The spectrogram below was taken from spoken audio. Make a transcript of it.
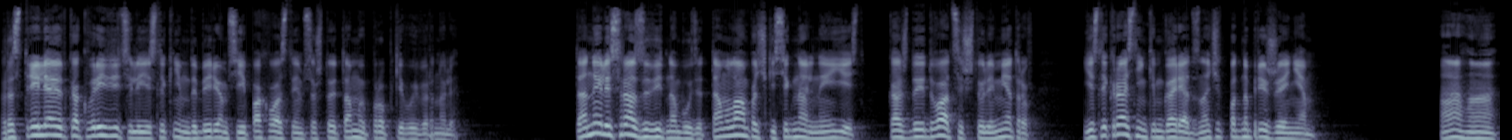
Расстреляют как вредители, если к ним доберемся и похвастаемся, что это мы пробки вывернули. Тоннели сразу видно будет, там лампочки сигнальные есть, каждые 20, что ли, метров. Если красненьким горят, значит под напряжением. Ага,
